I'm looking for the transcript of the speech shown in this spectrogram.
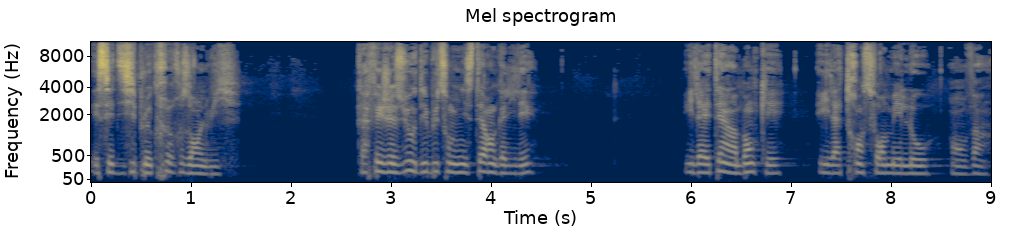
et ses disciples crurent en lui. Qu'a fait Jésus au début de son ministère en Galilée? Il a été à un banquet et il a transformé l'eau en vin.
